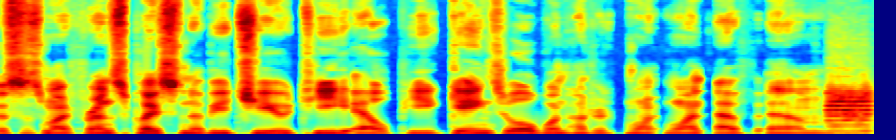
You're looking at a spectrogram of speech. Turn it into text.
This is my friend's place in WGOT LP Gainesville 100.1 FM.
